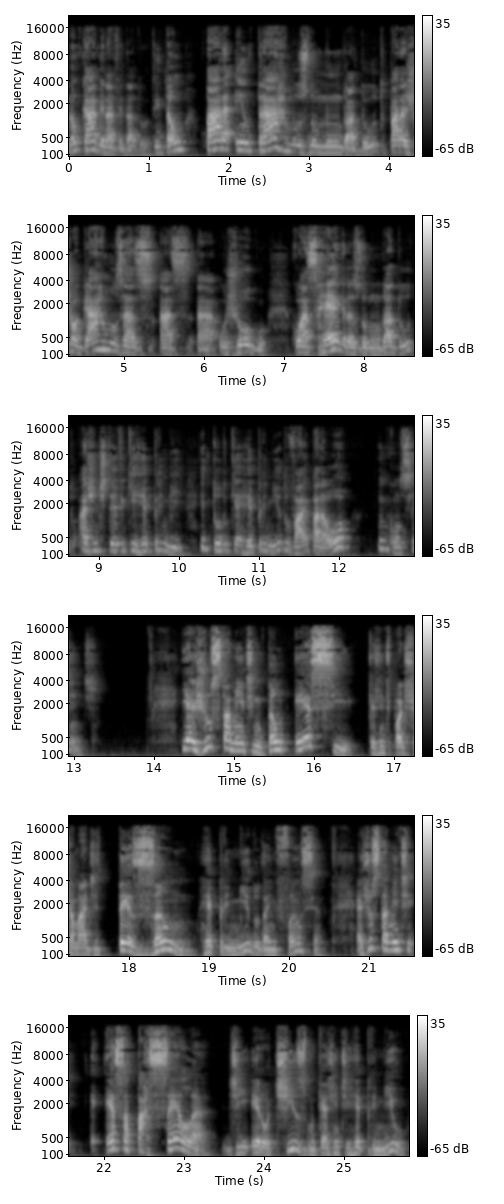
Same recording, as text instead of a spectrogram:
Não cabe na vida adulta. Então, para entrarmos no mundo adulto, para jogarmos as, as, o jogo com as regras do mundo adulto, a gente teve que reprimir. E tudo que é reprimido vai para o inconsciente. E é justamente então esse que a gente pode chamar de tesão reprimido da infância, é justamente essa parcela de erotismo que a gente reprimiu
